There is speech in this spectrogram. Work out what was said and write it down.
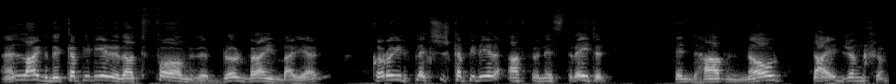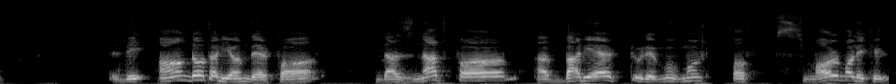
Unlike the capillary that form the blood-brain barrier, choroid plexus capillary are fenestrated and have no tight junction. The endothelium, therefore, does not form a barrier to the movement of small molecule.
